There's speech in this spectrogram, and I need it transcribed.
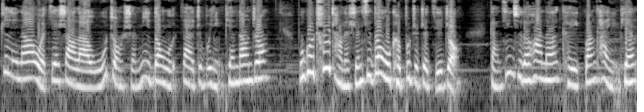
这里呢，我介绍了五种神秘动物在这部影片当中。不过出场的神奇动物可不止这几种。感兴趣的话呢，可以观看影片，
